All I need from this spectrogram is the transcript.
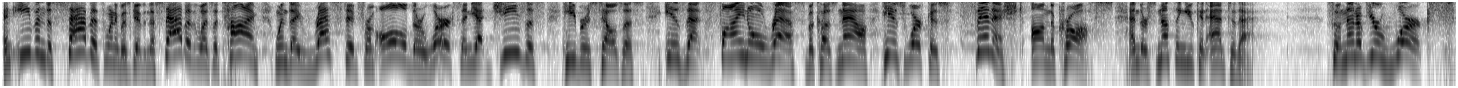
And even the Sabbath, when it was given, the Sabbath was a time when they rested from all of their works. And yet, Jesus, Hebrews tells us, is that final rest because now his work is finished on the cross. And there's nothing you can add to that. So, none of your works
